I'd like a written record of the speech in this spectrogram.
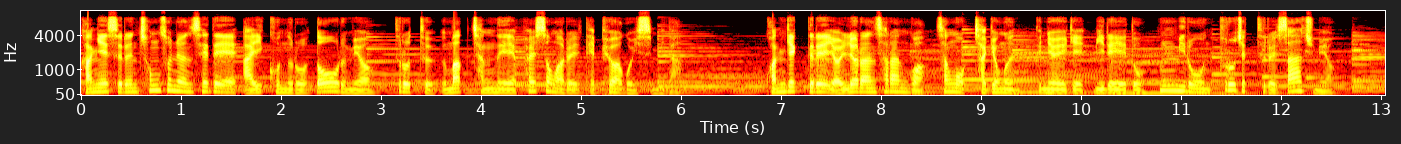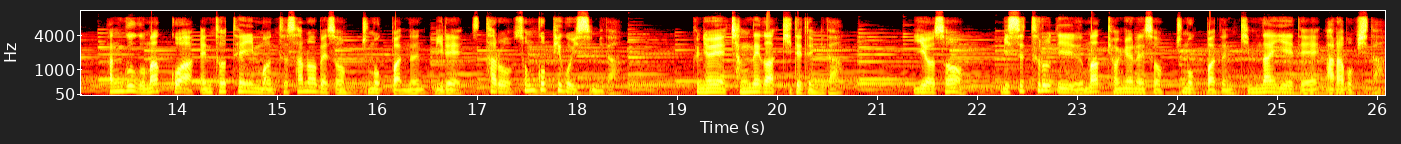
강예슬은 청소년 세대의 아이콘으로 떠오르며 트로트 음악 장르의 활성화를 대표하고 있습니다. 관객들의 열렬한 사랑과 상호 작용은 그녀에게 미래에도 흥미로운 프로젝트를 쌓아주며 한국 음악과 엔터테인먼트 산업에서 주목받는 미래 스타로 손꼽히고 있습니다. 그녀의 장래가 기대됩니다. 이어서 미스 트롯 1 음악 경연에서 주목받은 김나희에 대해 알아봅시다.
